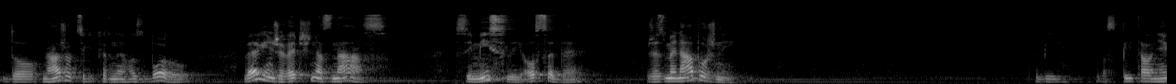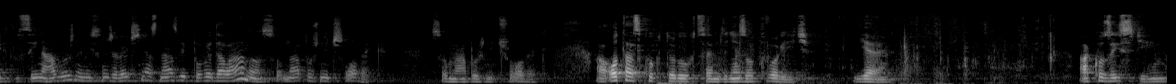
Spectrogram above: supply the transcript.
do nášho cirkevného zboru, Verím, že väčšina z nás si myslí o sebe, že sme nábožní. Keby vás pýtal niekto, si nábožný, myslím, že väčšina z nás by povedala, áno, som nábožný človek. Som nábožný človek. A otázku, ktorú chcem dnes otvoriť, je, ako zistím,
